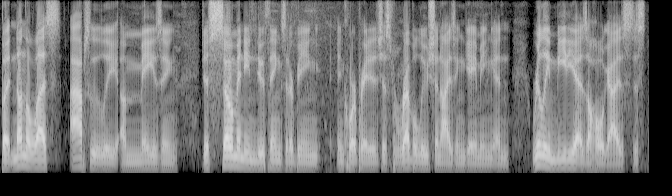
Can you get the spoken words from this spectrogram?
But nonetheless, absolutely amazing. Just so many new things that are being incorporated. It's just revolutionizing gaming and really media as a whole, guys. Just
